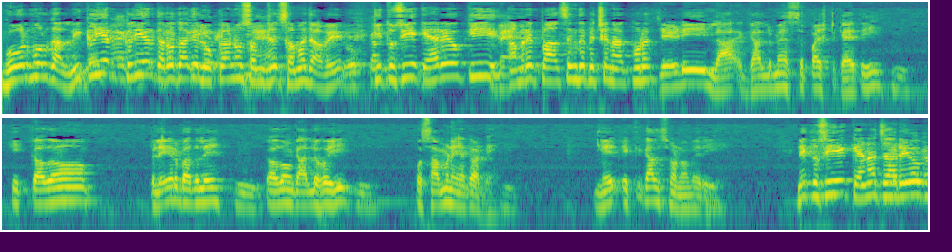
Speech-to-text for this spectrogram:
ਗੋਲਮੋਲ ਗੱਲ ਨਹੀਂ। ਕਲੀਅਰ ਕਲੀਅਰ ਕਰੋ ਤਾਂ ਕਿ ਲੋਕਾਂ ਨੂੰ ਸਮਝ ਸਮਝ ਆਵੇ ਕਿ ਨੂੰ- ਤੁਸੀਂ ਇਹ ਕਹਿ ਰਹੇ ਹੋ ਕਿ ਅੰਮ੍ਰਿਤਪਾਲ ਸਿੰਘ ਦੇ ਪਿੱਛੇ ਨਾਗਪੁਰ ਜਿਹੜੀ ਗੱਲ ਮੈਂ ਸਪਸ਼ਟ ਕਹਿਤੀ ਕਿ ਕਦੋਂ ਪਲੇਅਰ ਬਦਲੇ ਕਦੋਂ ਗੱਲ ਹੋਈ ਉਹ ਸਾਹਮਣੇ ਆ ਤੁਹਾਡੇ। ਇੱਕ ਗੱਲ ਸੁਣੋ ਮੇਰੀ। ਨਹੀਂ ਤੁਸੀਂ ਇਹ ਕਹਿਣਾ ਚਾਹ ਰਹੇ ਹੋ ਕਿ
